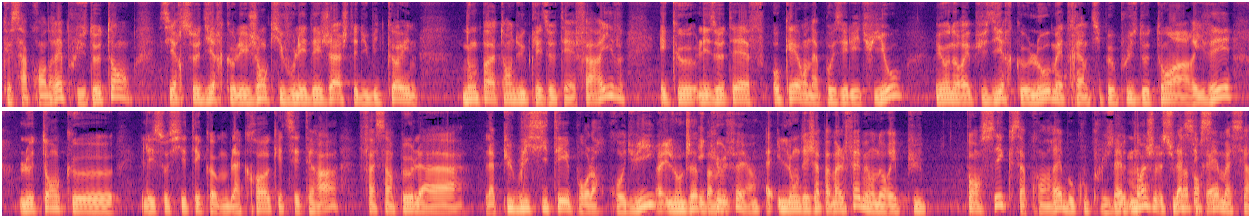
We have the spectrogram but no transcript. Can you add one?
que ça prendrait plus de temps. C'est-à-dire se dire que les gens qui voulaient déjà acheter du Bitcoin n'ont pas attendu que les ETF arrivent et que les ETF, ok, on a posé les tuyaux, mais on aurait pu se dire que l'eau mettrait un petit peu plus de temps à arriver, le temps que les sociétés comme BlackRock, etc., fassent un peu la, la publicité pour leurs produits. Ils l'ont déjà pas mal fait. Hein. Ils l'ont déjà pas mal fait, mais on aurait pu penser que ça prendrait beaucoup plus de temps. Moi, je suis Là, c'est quand même assez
